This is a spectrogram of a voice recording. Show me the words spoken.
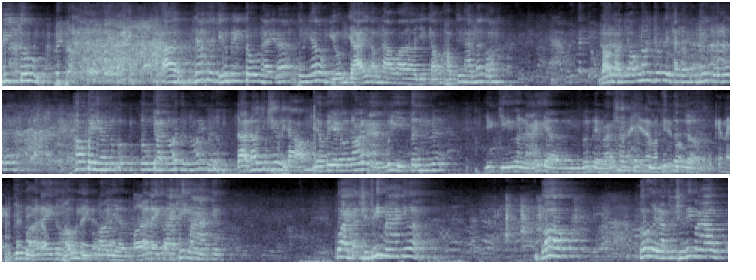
Me too à, nhắc cái chữ me too này đó tôi nhớ ông dượng dạy ông nào mà việt cộng học tiếng anh đó con. Rồi rồi cho ông nói chút đi thay đổi không biết đi, đi, không bây giờ tôi tôi cho nói tôi nói rồi. Nói chút xíu thì sao ông. Giờ bây giờ con nói nè quý vị tin những chuyện hồi nãy giờ vấn đề bản sanh chắc vị biết tin rồi. nhưng mà ở đây tôi hỏi quý vị có bao giờ. Ở đây có ai thấy ma chưa? Có ai thật sự thấy ma chưa? Có không? Có người nào thực sự thấy ma không?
